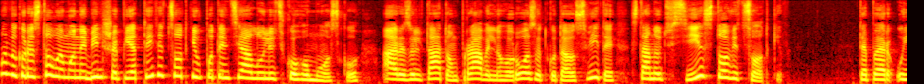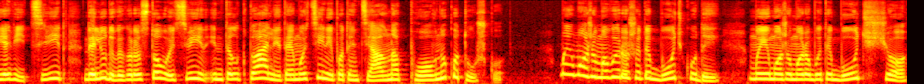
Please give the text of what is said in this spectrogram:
ми використовуємо не більше 5% потенціалу людського мозку, а результатом правильного розвитку та освіти стануть всі 100%. Тепер уявіть світ, де люди використовують свій інтелектуальний та емоційний потенціал на повну котушку. Ми можемо вирушити будь-куди, ми можемо робити будь-що,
